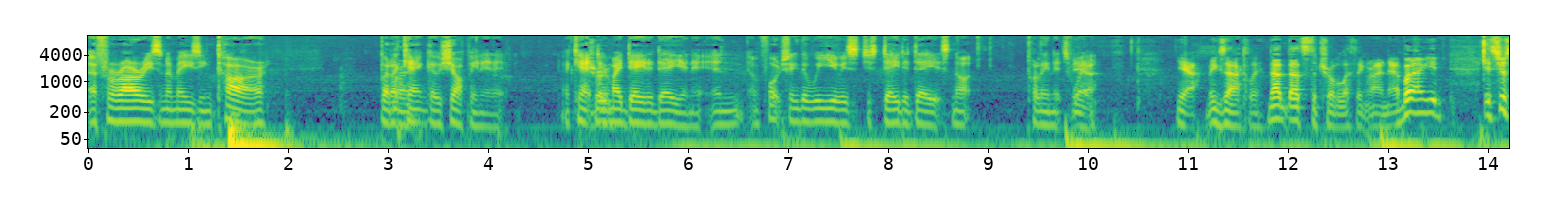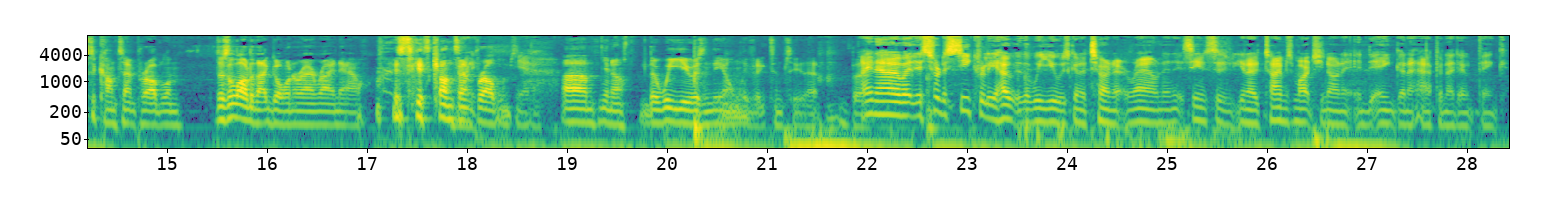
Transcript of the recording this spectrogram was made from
a Ferrari's an amazing car, but I can't go shopping in it. I can't do my day to day in it. And unfortunately, the Wii U is just day to day. It's not pulling its weight. Yeah. Yeah, exactly. That that's the trouble I think right now. But I mean, it's just a content problem. There's a lot of that going around right now. it's, it's content Right. problems. Yeah. Um, you know, the Wii U isn't the only victim to that. But I know, but it's sort of secretly hope that the Wii U was going to turn it around, and it seems to, you know, time's marching on it. And it ain't going to happen, I don't think.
